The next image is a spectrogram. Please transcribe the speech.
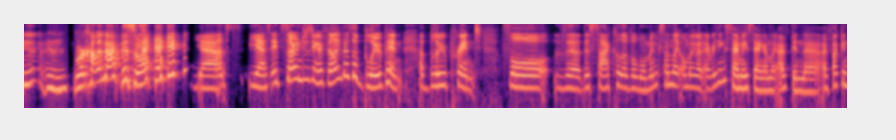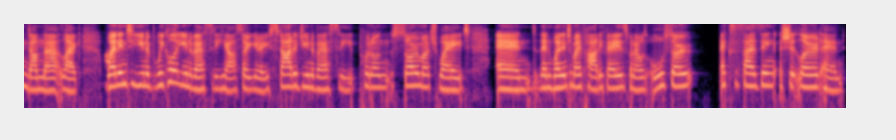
we're coming back this way. yes. Yes, it's so interesting. I feel like there's a blueprint, a blueprint for the the cycle of a woman. Because I'm like, oh my god, everything Sami's saying, I'm like, I've been there. I've fucking done that. Like, went into uni. We call it university here. So you know, you started university, put on so much weight, and then went into my party phase when I was also exercising a shitload and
